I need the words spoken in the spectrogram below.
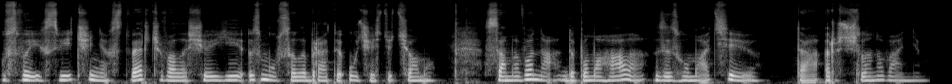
у своїх свідченнях стверджувала, що її змусили брати участь у цьому. Саме вона допомагала з езгумацією та розчленуванням.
